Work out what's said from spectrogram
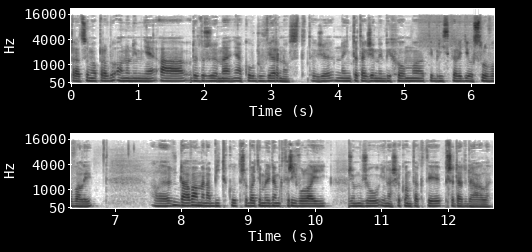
pracujeme opravdu anonymně a dodržujeme nějakou důvěrnost. Takže není to tak, že my bychom ty blízké lidi oslovovali, ale dáváme nabídku třeba těm lidem, kteří volají, že můžou i naše kontakty předat dále.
